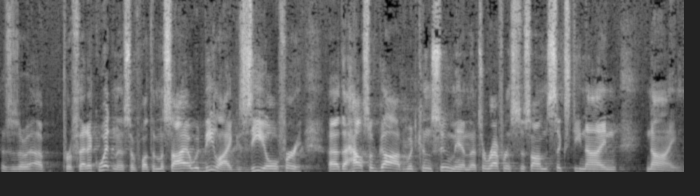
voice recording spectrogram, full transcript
this is a, a prophetic witness of what the Messiah would be like. Zeal for uh, the house of God would consume him. That's a reference to Psalm 69 9.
